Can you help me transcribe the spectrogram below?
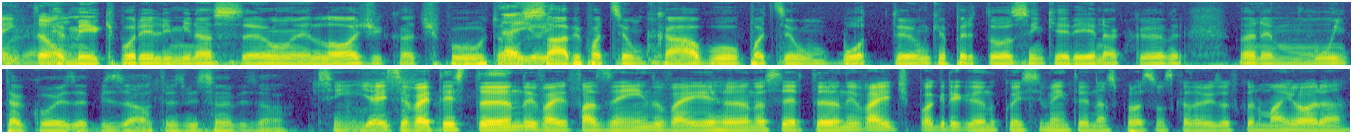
É, então- É meio que por eliminação, é lógica, tipo, tu É, não eu- sabe, pode ser um cabo, pode ser um botão que apertou sem querer na câmera. Mano, é muita coisa, é bizarro, transmissão é bizarro. Sim, e aí você vai testando e vai fazendo, vai errando, acertando e vai, tipo, agregando conhecimento. E nas próximas cada vez vai ficando maior a,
